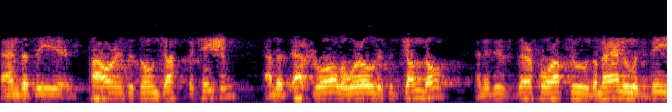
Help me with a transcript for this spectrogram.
and that the power is its own justification, and that after all the world is a jungle, and it is therefore up to the man who would be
